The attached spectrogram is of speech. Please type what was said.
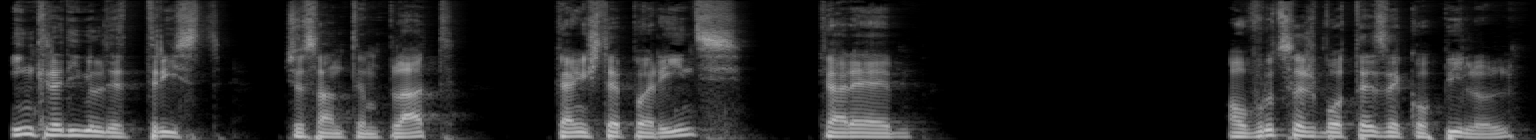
incredibil de trist ce s-a întâmplat, ca niște părinți care au vrut să-și boteze copilul,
